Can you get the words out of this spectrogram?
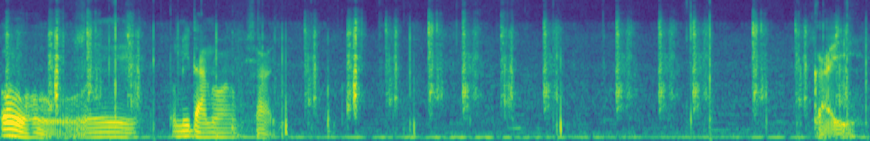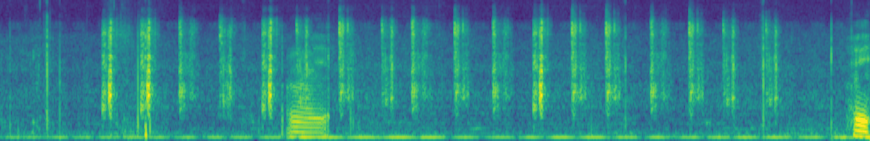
โอ้โห ตรงนี้ด่านวางใช่ ไก่อะไรอะเฮ้ย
